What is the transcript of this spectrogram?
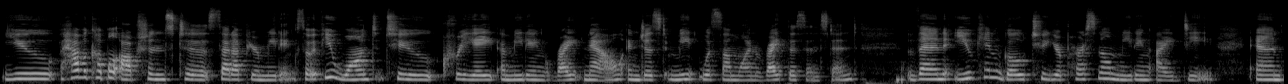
you have a couple options to set up your meeting. So if you want to create a meeting right now and just meet with someone right this instant, then you can go to your personal meeting ID. And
